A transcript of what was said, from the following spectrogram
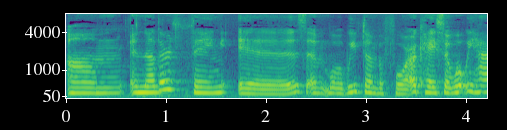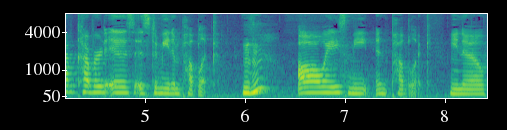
Um, another thing is, and what we've done before. Okay, so what we have covered is is to meet in public. Mm-hmm. Always meet in public. You know,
